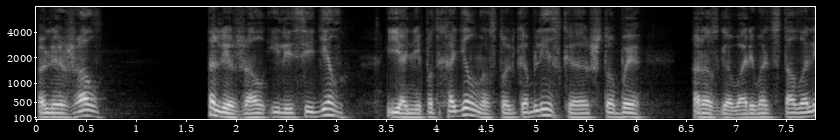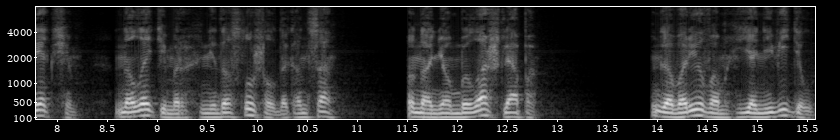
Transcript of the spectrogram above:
«Лежал?» «Лежал или сидел. Я не подходил настолько близко, чтобы...» Разговаривать стало легче, но Леттимер не дослушал до конца. «На нем была шляпа». «Говорю вам, я не видел.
